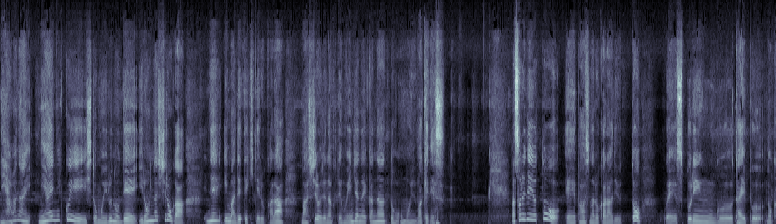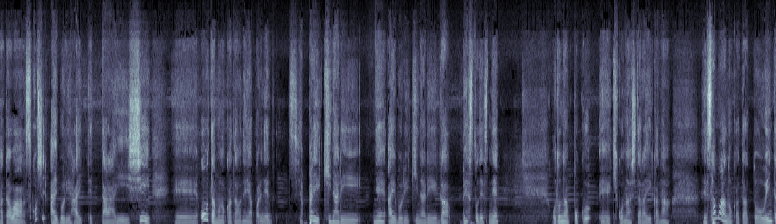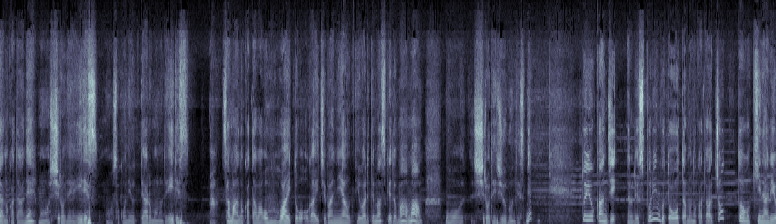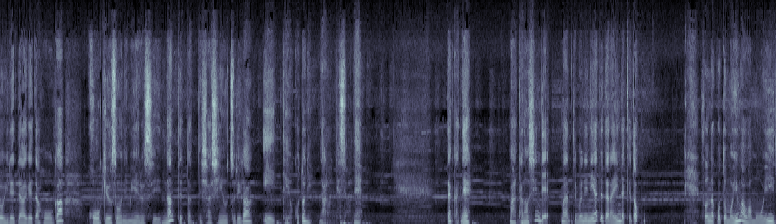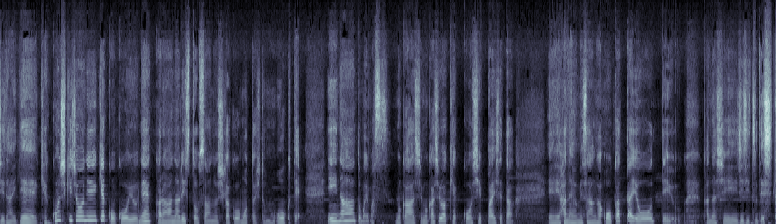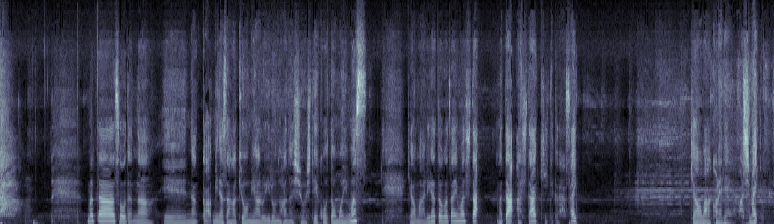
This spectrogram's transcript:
似合わない似合いにくい人もいるのでいろんな白がね今出てきてるから真っ白じゃなくてもいいんじゃないかなと思うわけです。まあ、それで言うと、えーパーソナルカラーで言うと、えースプリングタイプの方は少しアイボリー入ってたらいいし、えーオータムの方はね、やっぱりね、やっぱりきなり、ね、アイボリーきなりがベストですね。大人っぽく、えー着こなしたらいいかな。サマーの方とウィンターの方はね、もう白でいいです。もうそこに売ってあるものでいいです。サマーの方はオフホワイトが一番似合うって言われてますけど、まあまあ、もう白で十分ですね。という感じ。なので、スプリングとオータムの方はちょっと生成りを入れてあげた方が高級そうに見えるし、なんて言ったって写真写りがいいっていうことになるんですよね。なんかね、まあ楽しんで、まあ自分に似合ってたらいいんだけど、そんなことも今はもういい時代で、結婚式場に結構こういうね、カラーアナリストさんの資格を持った人も多くて、いいなと思います。昔々は結構失敗してた、えー、花嫁さんが多かったよっていう悲しい事実でした。また、そうだな、えー、なんか皆さんが興味ある色の話をしていこうと思います。今日もありがとうございました。また明日聞いてください。今日はこれでおしまい。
